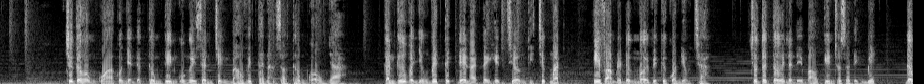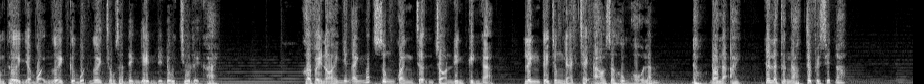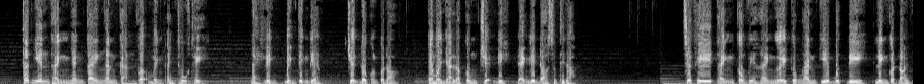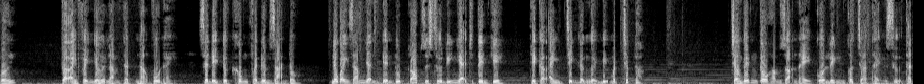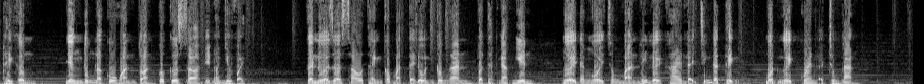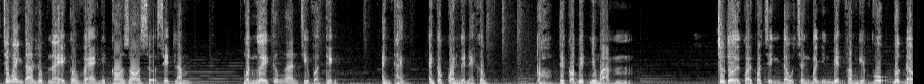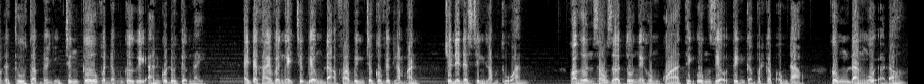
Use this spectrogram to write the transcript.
trước từ hôm qua có nhận được thông tin của người dân trình báo về tai nạn giao thông của ông nhà. Căn cứ vào những vết tích để lại tại hiện trường thì trước mắt, Nghi phạm đã được mời về cơ quan điều tra. Chúng tôi tới là để báo tin cho gia đình biết, Đồng thời nhờ mọi người cử một người trong gia đình lên để đối chiếu lời khai. Khỏi phải nói, những ánh mắt xung quanh trợn tròn lên kinh ngạc. Linh từ trong nhà chạy ảo ra hùng hổ lắm. Đâu đó là ai? Đó là thằng nào? Tôi phải giết nó. Tất nhiên Thành nhanh tay ngăn cản vợ mình anh thủ thủy Này Linh, bình tĩnh đi em. Chuyện đâu còn có đó. Em ở nhà lo công chuyện đi, Để anh lên đó xem thế nào. Trước khi Thành cùng với hai người công an kia bước đi, Linh còn nói với, các anh phải nhớ làm thật nặng vụ này Gia đình tôi không phải đơn giản đâu. Nếu anh dám nhận tiền đút lót rồi xử lý nhẹ cho tên kia, Thì các anh chính là người bị mất chức đó. Chẳng biết câu ham dọa này của Linh có trở thành sự thật hay không, Nhưng đúng là cô hoàn toàn có cơ sở để nói như vậy. Gần nửa giờ sau, Thành có mặt tại đồn công an Và thật ngạc nhiên, Người đang ngồi trong bàn lấy lời khai lại chính là Thịnh, Một người quen ở trong làng. Trông anh ta lúc này có vẻ như co do sợ sệt lắm. Một người công an chỉ vào Thịnh, Anh Thành, Anh có quen người này không? Có, tôi có biết nhưng mà Chúng tôi qua quá trình đấu tranh bằng những biện pháp nghiệp vụ, Bước đầu đã thu thập được những chứng cứ và động cơ gây án của đối tượng này. Anh ta khai về ngày trước bị ông Đạo phá bính trong công việc làm ăn, Cho nên đã sinh lòng thủ án. Khoảng hơn 6 giờ tối ngày hôm qua, Thịnh uống rượu tình cờ bắt gặp ông Đạo, Cũng đang ngồi ở đó.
